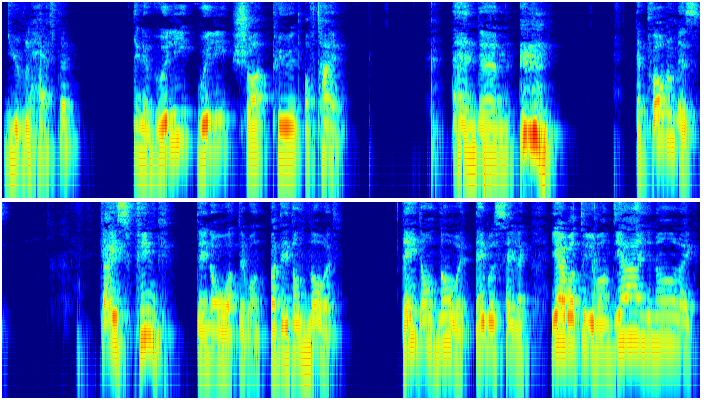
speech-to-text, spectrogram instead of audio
you will have them in a really really short period of time. And um, the problem is guys think they know what they want, but they don't know it. They don't know it. They will say like, yeah, what do you want? Yeah, you know, like,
